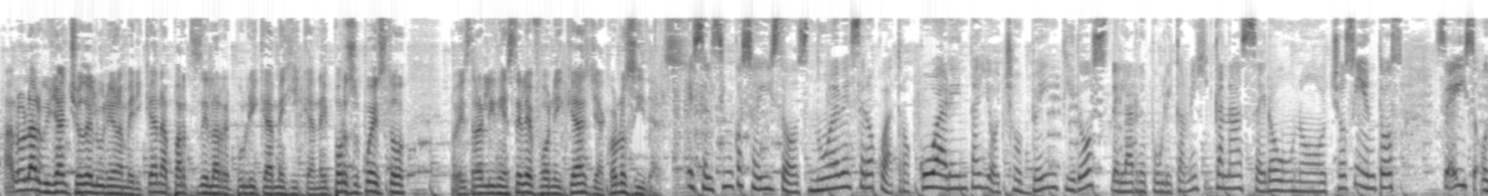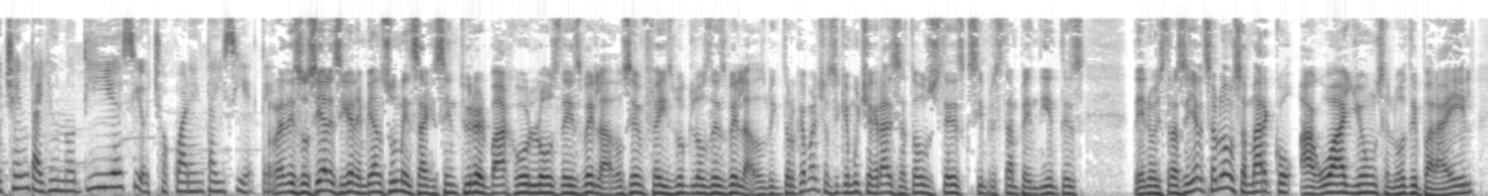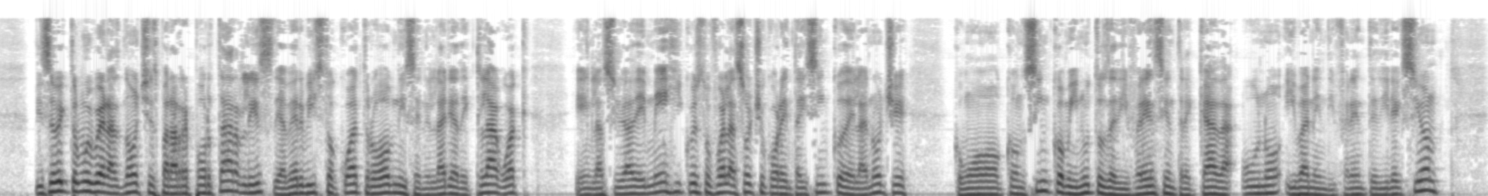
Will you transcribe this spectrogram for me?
a lo largo y ancho de la Unión Americana, partes de la República Mexicana y por supuesto nuestras líneas telefónicas ya conocidas. Es el 562-904-4822 de la República Mexicana, 01800-681-1847. Redes sociales sigan enviando sus mensajes en Twitter bajo Los Desvelados, en Facebook Los Desvelados, Víctor Camacho. Así que muchas gracias a todos ustedes que siempre están pendientes de nuestra señal. Saludamos a Marco Aguayo, un saludo para él. Dice Víctor, muy buenas noches. Para reportarles de haber visto cuatro ovnis en el área de Tláhuac, en la Ciudad de México. Esto fue a las 8.45 de la noche, como con cinco minutos de diferencia entre cada uno, iban en diferente dirección.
